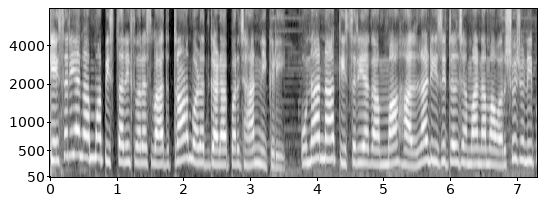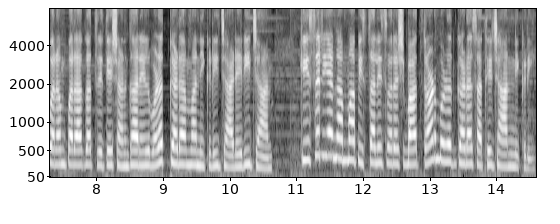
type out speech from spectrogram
ગામમાં પિસ્તાલીસ વર્ષ બાદ ત્રણ બળદગાડા પર જાન નીકળી. ઉનાના કેસરિયા ગામમાં હાલના ડિજિટલ જમાનામાં વર્ષો જૂની પરંપરાગત રીતે શણગારેલ બળદગાડામાં નીકળી જાડેરી જાન. કેસરિયા ગામમાં પિસ્તાલીસ વર્ષ બાદ ત્રણ બળદગાડા સાથે જાન નીકળી.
